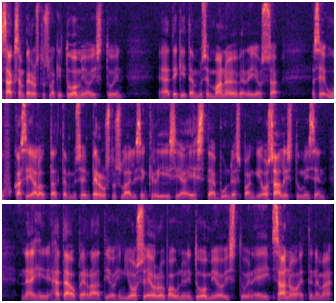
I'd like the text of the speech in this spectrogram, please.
Saksan perustuslaki tuomioistuin teki tämmöisen manööverin, jossa se uhkasi aloittaa tämmöisen perustuslaillisen kriisin ja estää Bundesbankin osallistumisen näihin hätäoperaatioihin, jos Euroopan unionin tuomioistuin ei sano, että nämä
